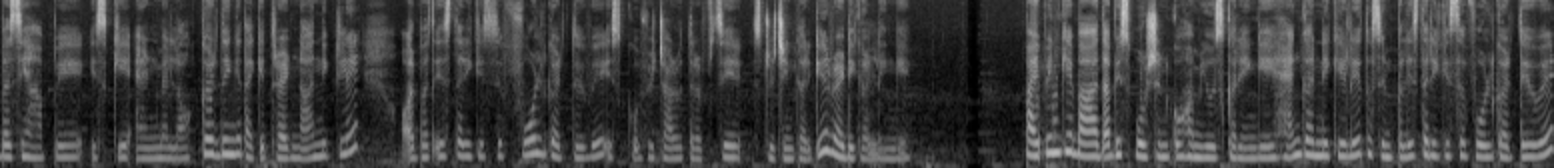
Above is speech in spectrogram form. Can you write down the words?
बस यहाँ पे इसके एंड में लॉक कर देंगे ताकि थ्रेड ना निकले और बस इस तरीके से फोल्ड करते हुए इसको फिर चारों तरफ़ से स्टिचिंग करके रेडी कर लेंगे। पाइपिंग के बाद अब इस पोर्शन को हम यूज़ करेंगे हैंग करने के लिए। तो सिंपल इस तरीके से फोल्ड करते हुए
